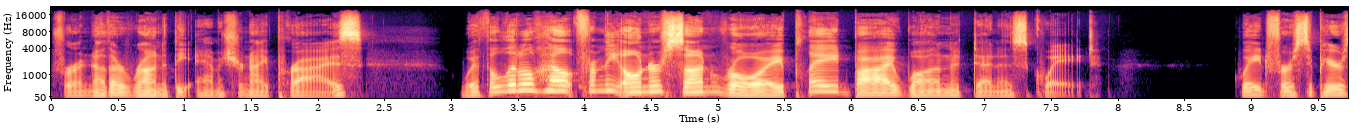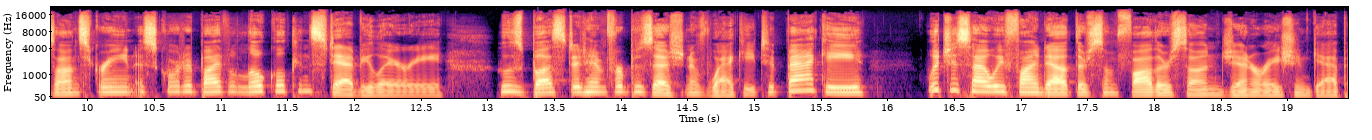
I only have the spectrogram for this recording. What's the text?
for another run at the Amateur Night Prize. With a little help from the owner's son, Roy, played by one Dennis Quaid. Quaid first appears on screen escorted by the local constabulary, who's busted him for possession of wacky tobacco, which is how we find out there's some father son generation gap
